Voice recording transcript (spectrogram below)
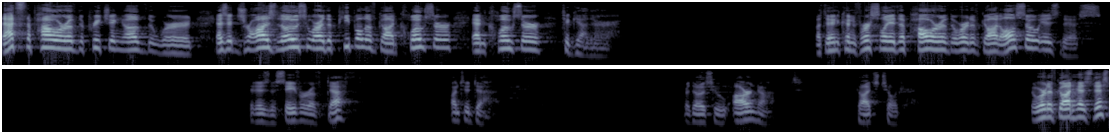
That's the power of the preaching of the Word as it draws those who are the people of God closer and closer together. But then, conversely, the power of the Word of God also is this it is the savor of death unto death for those who are not God's children. The Word of God has this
